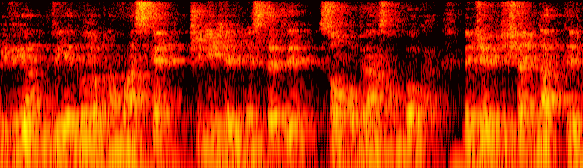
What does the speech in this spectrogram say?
i wyjednują nam łaskę, czy niekiedy niestety są obrazą Boga. Będziemy dzisiaj nad tym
